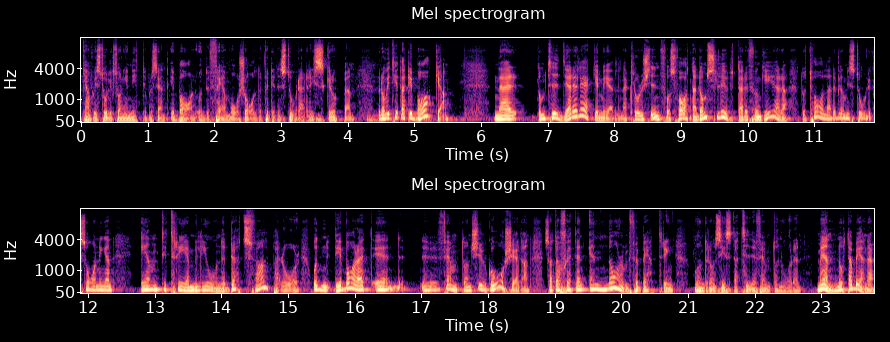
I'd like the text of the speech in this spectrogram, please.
kanske i storleksordningen 90%, är barn under fem års ålder, för det är den stora riskgruppen. Mm. Men om vi tittar tillbaka, när de tidigare läkemedlen, klorokinfosfat, när de slutade fungera, då talade vi om i storleksordningen 1-3 miljoner dödsfall per år. Och det är bara ett, 15-20 år sedan. Så att det har skett en enorm förbättring under de sista 10-15 åren. Men nota bene,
